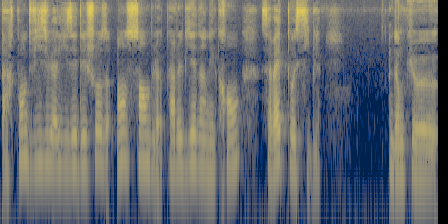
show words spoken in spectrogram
Par contre, visualiser des choses ensemble par le biais d'un écran, ça va être possible. Donc euh,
